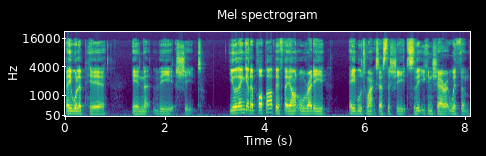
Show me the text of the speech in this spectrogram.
they will appear in the sheet. You'll then get a pop-up if they aren't already able to access the sheet so that you can share it with them.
